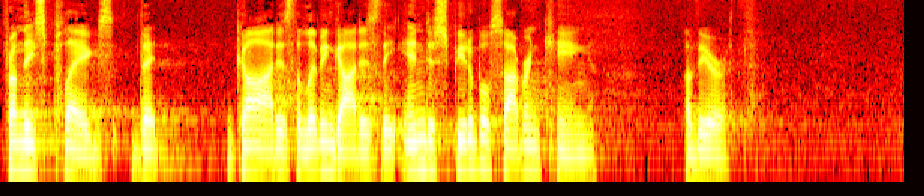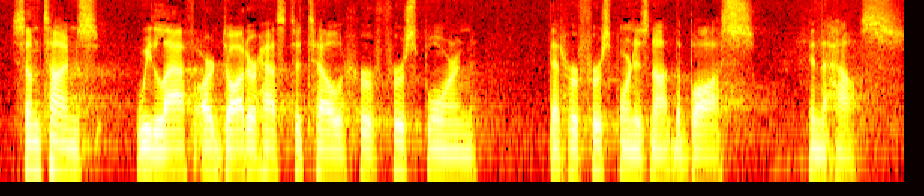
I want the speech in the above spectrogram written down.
from these plagues that God is the living God, is the indisputable sovereign King of the earth. Sometimes we laugh, our daughter has to tell her firstborn that her firstborn is not the boss in the house.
